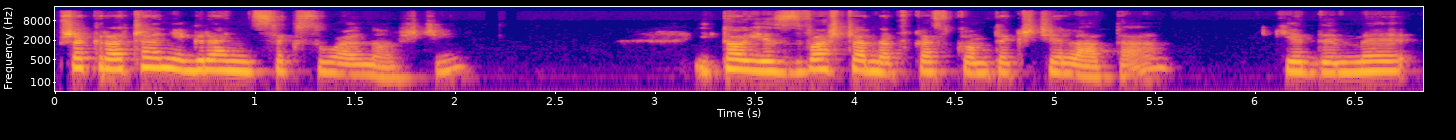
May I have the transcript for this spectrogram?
przekraczanie granic seksualności. I to jest zwłaszcza na przykład w kontekście lata, kiedy my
